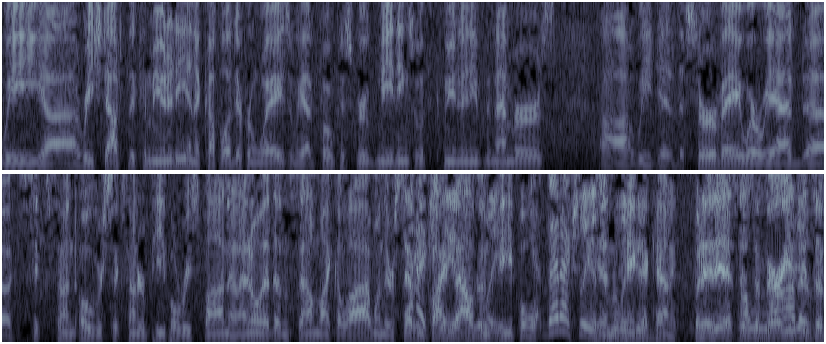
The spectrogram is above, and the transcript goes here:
We uh, reached out to the community in a couple of different ways. We had focus group meetings with community members. Uh, we did the survey where we had uh, 600, over 600 people respond, and I know that doesn't sound like a lot when there's That actually is 75,000 really- people. yeah, that actually is in really Hancock good- County, but it is. It's a a, very, of- it's a,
